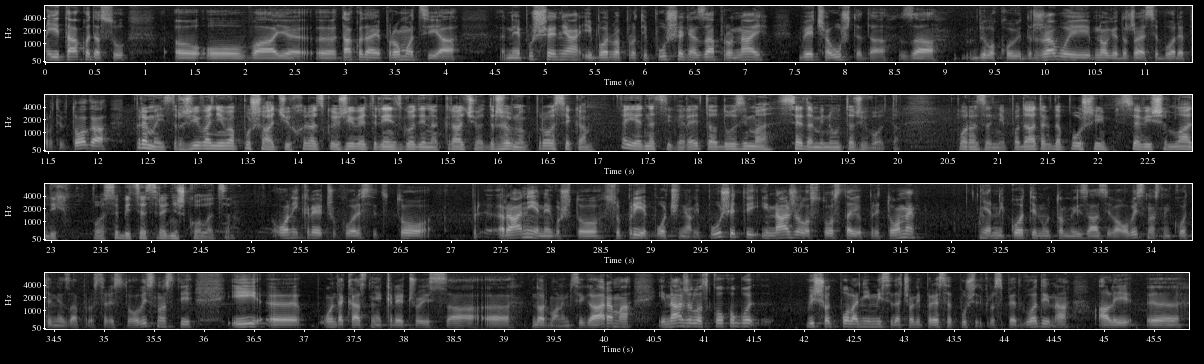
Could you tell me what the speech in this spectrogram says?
I tako da su ovaj, e, tako da je promocija nepušenja i borba protiv pušenja zapravo najveća ušteda za bilo koju državu i mnoge države se bore protiv toga. Prema istraživanjima, pušači u Hrvatskoj žive 13 godina kraće od državnog prosjeka, a jedna cigareta oduzima 7 minuta života. Porazan je podatak da puši sve više mladih, posebice srednjoškolaca. Oni kreću koristiti to ranije nego što su prije počinjali pušiti i nažalost ostaju pri tome jer nikotin u tome izaziva ovisnost, nikotin je zapravo sredstvo ovisnosti i e, onda kasnije kreću i sa e, normalnim cigarama i nažalost koliko god više od pola njih misli da će oni prestati pušiti kroz pet godina, ali e,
